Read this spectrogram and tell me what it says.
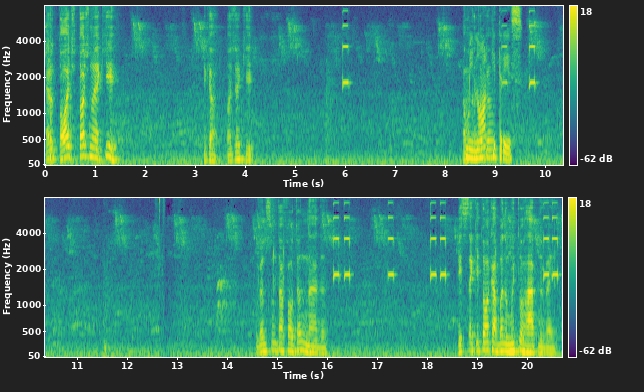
Era o Todd. Todd não é aqui? Aqui, ó. Todd é aqui. Calma Menor que, que 3. Tô vendo se não tá faltando nada. Esses aqui estão acabando muito rápido, velho.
